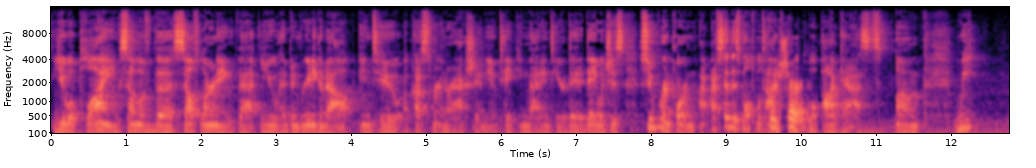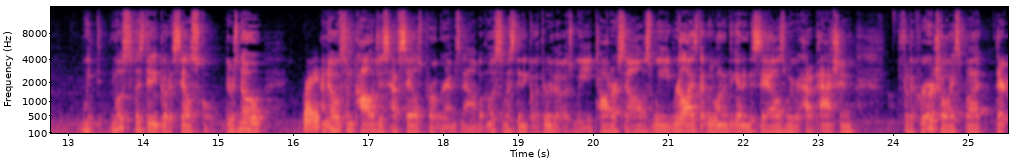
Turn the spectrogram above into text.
you applying some of the self-learning that you had been reading about into a customer interaction you know taking that into your day-to-day which is super important. I, have said this multiple times sure. multiple podcasts. Um, we we most of us didn't go to sales school. There's no right. I know some colleges have sales programs now but most of us didn't go through those. We taught ourselves. We realized that we wanted to get into sales. We had a passion for the career choice but there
